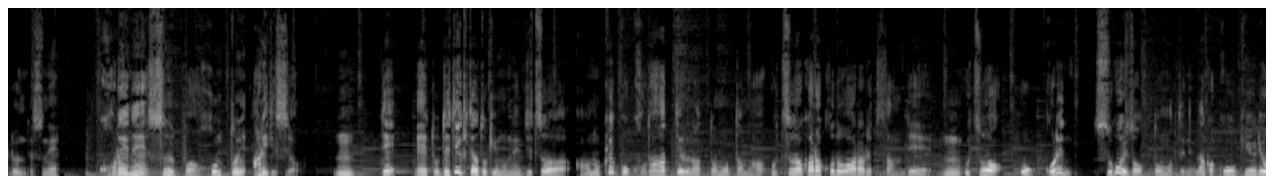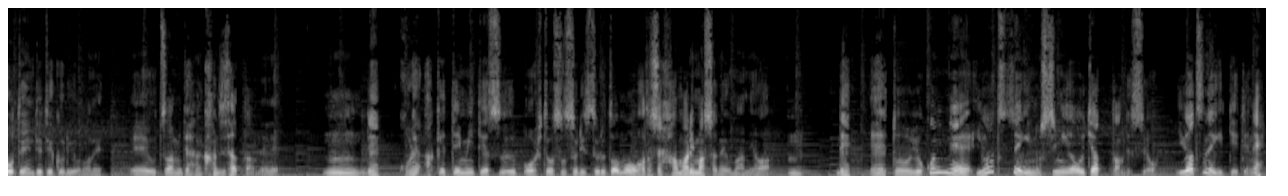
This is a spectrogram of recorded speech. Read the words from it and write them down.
るんですね。これね、スープは本当にありですよ。うん。で、えっ、と、出てきた時もね、実は、あの、結構こだわってるなと思ったのは、器からこだわられてたんで、うん、器、お、これ、すごいぞと思ってね、なんか高級料亭に出てくるようなね、えー器みたいな感じだったんでね。うん。で、これ開けてみてスープを一すすりすると、もう私ハマりましたね、旨味は。うん。で、えっ、と、横にね、岩津ネギの七味が置いてあったんですよ。岩津ネギって言ってね、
